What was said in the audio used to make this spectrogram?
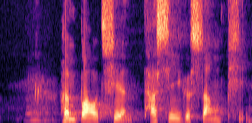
很抱歉，它是一个商品，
